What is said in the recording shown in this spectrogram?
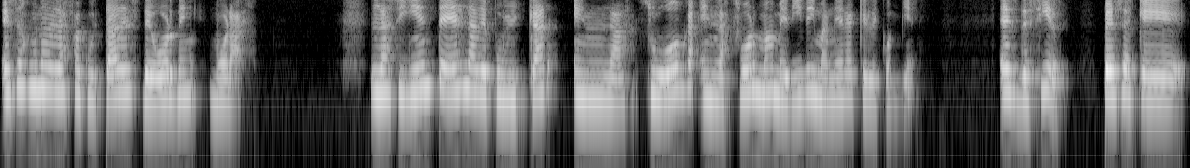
Esa es una de las facultades de orden moral. La siguiente es la de publicar en la, su obra en la forma, medida y manera que le conviene. Es decir, pese a que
